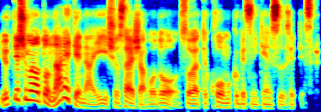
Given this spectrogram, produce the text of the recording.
言ってしまうと慣れてない主催者ほど、そうやって項目別に点数設定する。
